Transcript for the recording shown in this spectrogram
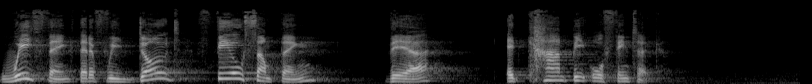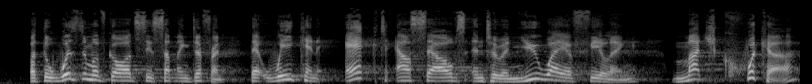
We think that if we don't feel something there, it can't be authentic. But the wisdom of God says something different, that we can act ourselves into a new way of feeling much quicker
